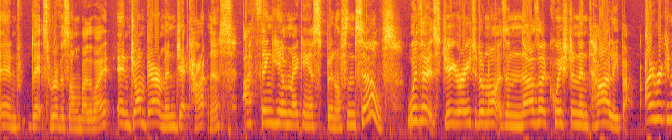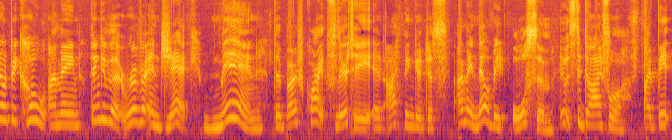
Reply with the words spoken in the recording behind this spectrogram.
and that's River Song by the way, and John Barrowman, Jack Harkness, are thinking of making a spin off themselves. Whether it's G rated or not is another question entirely, but I reckon it would be cool. I mean, think of it, River and Jack. Man, they're both quite flirty, and I think it just, I mean, that would be awesome. It was to die for. I bet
